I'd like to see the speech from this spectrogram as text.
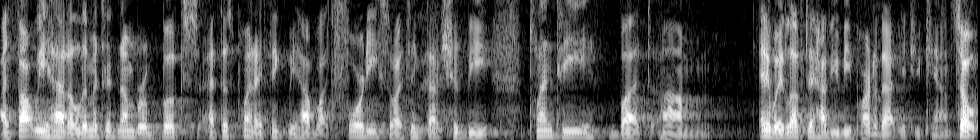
I thought we had a limited number of books. At this point, I think we have like 40, so I think that should be plenty. But um, anyway, love to have you be part of that if you can. So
